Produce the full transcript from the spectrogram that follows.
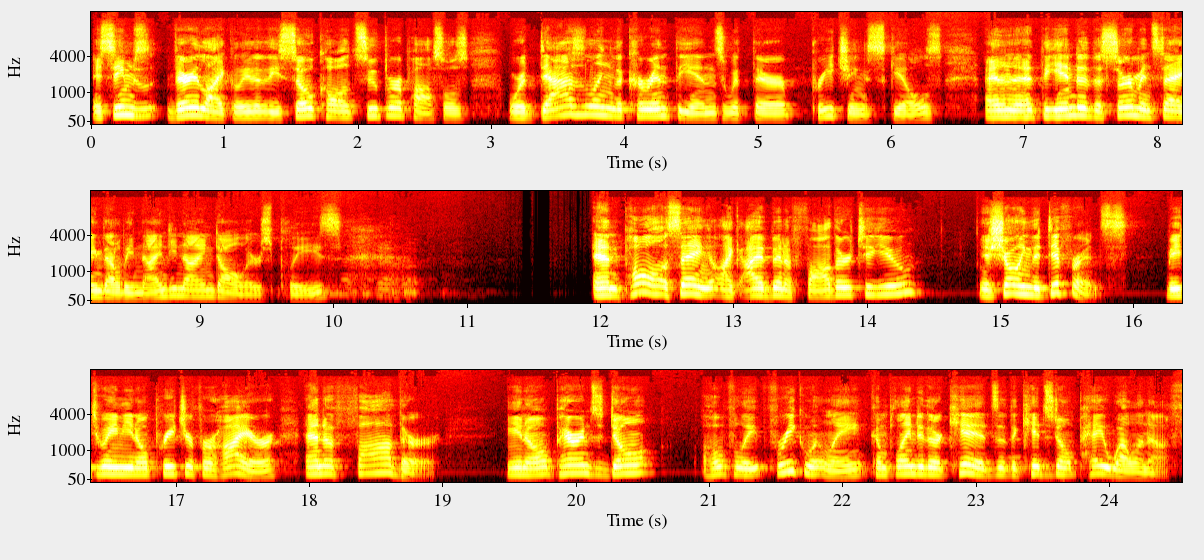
It seems very likely that these so called super apostles were dazzling the Corinthians with their preaching skills, and at the end of the sermon saying, That'll be $99, please. And Paul is saying, like, I've been a father to you, is showing the difference between, you know, preacher for hire and a father. You know, parents don't hopefully frequently complain to their kids that the kids don't pay well enough.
